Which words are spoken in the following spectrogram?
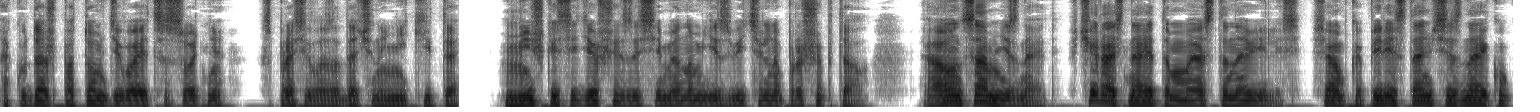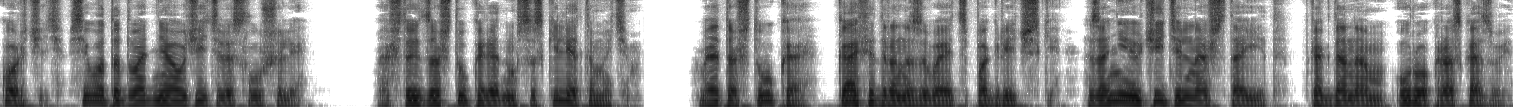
А куда ж потом девается сотня? Спросил озадаченный Никита. Мишка, сидевший за Семеном, язвительно прошептал. А он сам не знает. Вчерась на этом мы остановились. Семка, перестань всезнайку корчить. Всего-то два дня учителя слушали. А что это за штука рядом со скелетом этим? Эта штука, кафедра называется по-гречески. За ней учитель наш стоит, когда нам урок рассказывает.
